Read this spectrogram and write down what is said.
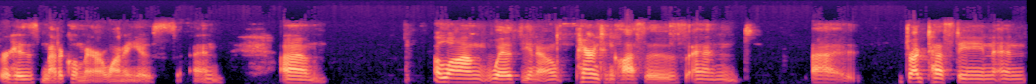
for his medical marijuana use. And um, along with you know parenting classes and uh, drug testing and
